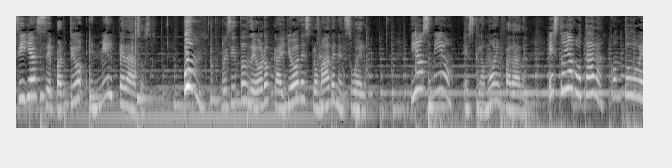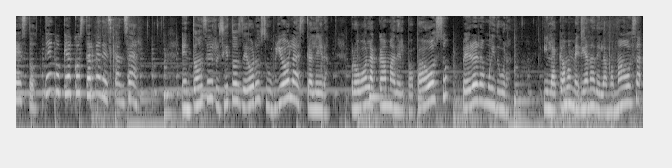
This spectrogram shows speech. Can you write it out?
silla se partió en mil pedazos. ¡Pum! Ricitos de Oro cayó desplomada en el suelo. Dios mío, exclamó enfadada. Estoy agotada con todo esto. Tengo que acostarme a descansar. Entonces Ricitos de Oro subió la escalera. Probó la cama del papá oso, pero era muy dura. Y la cama mediana de la mamá osa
